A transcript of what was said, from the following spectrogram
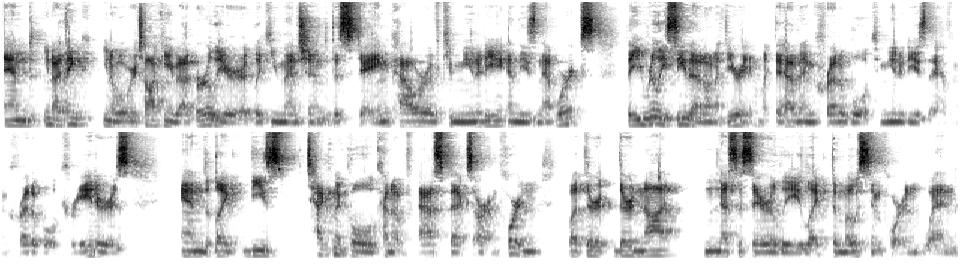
and you know i think you know what we were talking about earlier like you mentioned the staying power of community and these networks that you really see that on ethereum. Like they have incredible communities they have incredible creators and like these technical kind of aspects are important but they're they're not necessarily like the most important when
